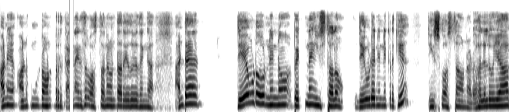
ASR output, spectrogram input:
అని అనుకుంటూ ఉంటారు. కానీ అయినా సరే వస్తూనే ఉంటారు ఏదో విధంగా. అంటే దేవుడు నిన్ను పెట్టిన ఈ స్థలం దేవుడే నిన్ను ఇక్కడికి తీసుకొస్తా ఉన్నాడు. హల్లెలూయా.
